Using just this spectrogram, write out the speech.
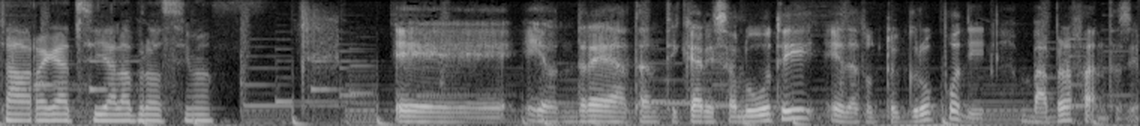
Ciao ragazzi, alla prossima. E io Andrea tanti cari saluti e da tutto il gruppo di Babra Fantasy.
